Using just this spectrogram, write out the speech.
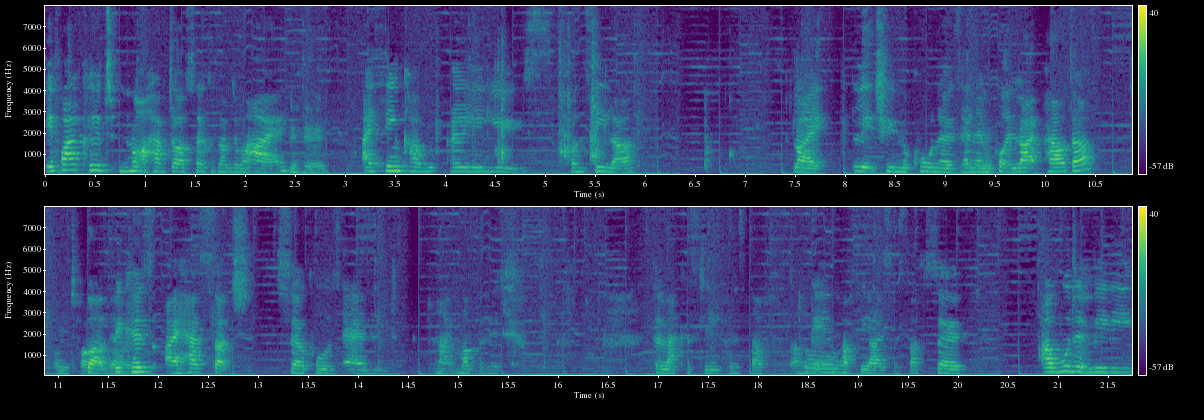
if I could not have dark circles under my eye, Mhm. I think I would only use concealer, like literally in the corners, and then Mhm. put a light powder. On top. But yeah. because I have such circles and like motherhood, the lack of sleep and stuff, I'm getting Oh. puffy eyes and stuff. So I wouldn't really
